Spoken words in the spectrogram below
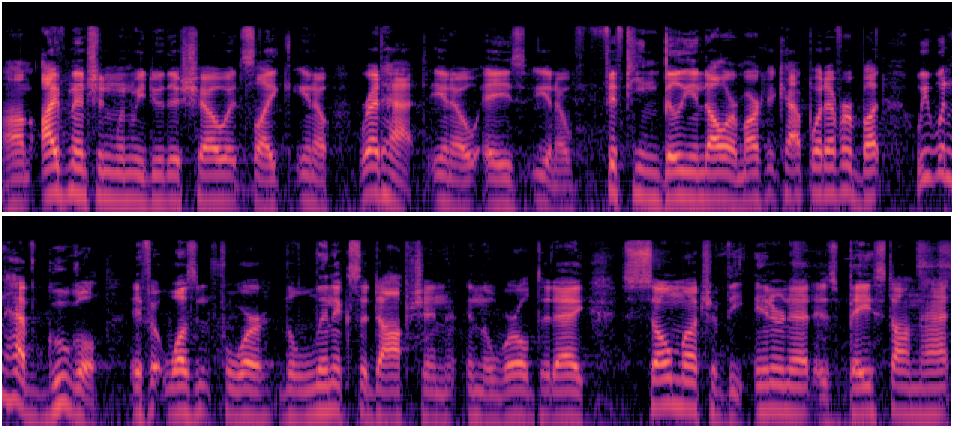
Um, I've mentioned when we do this show, it's like, you know, Red Hat, you know, a you know, $15 billion market cap, whatever, but we wouldn't have Google if it wasn't for the Linux adoption in the world today. So much of the internet is based on that,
